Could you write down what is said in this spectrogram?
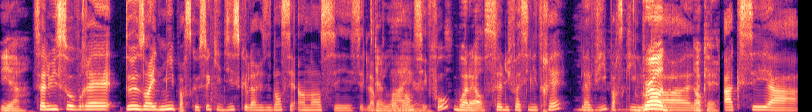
yeah. Ça lui sauverait deux ans et demi parce que ceux qui disent que la résidence c'est un an, c'est de la They're propagande, c'est faux. What else? Ça lui faciliterait la vie parce qu'il aura ok. accès à,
